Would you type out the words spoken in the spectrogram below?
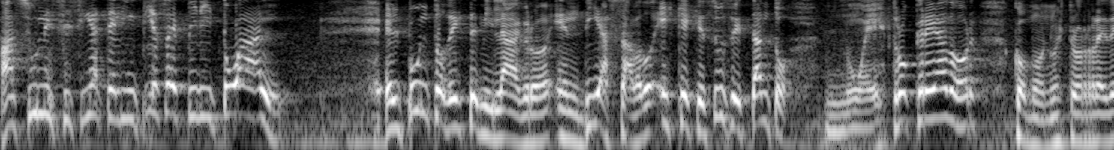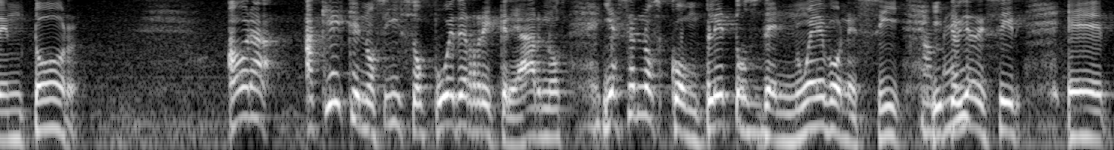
a su necesidad de limpieza espiritual. El punto de este milagro en día sábado es que Jesús es tanto nuestro creador como nuestro redentor. Ahora, aquel que nos hizo puede recrearnos y hacernos completos de nuevo en sí. Y te voy a decir, eh,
